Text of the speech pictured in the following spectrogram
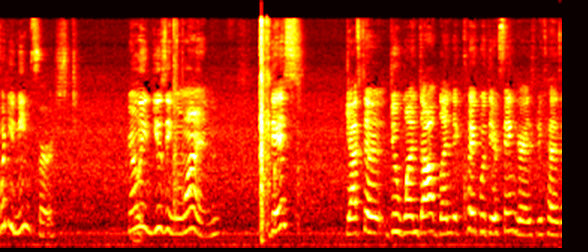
What do you mean first? You're only What? using one. This, you have to do one dot, blend it quick with your fingers because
